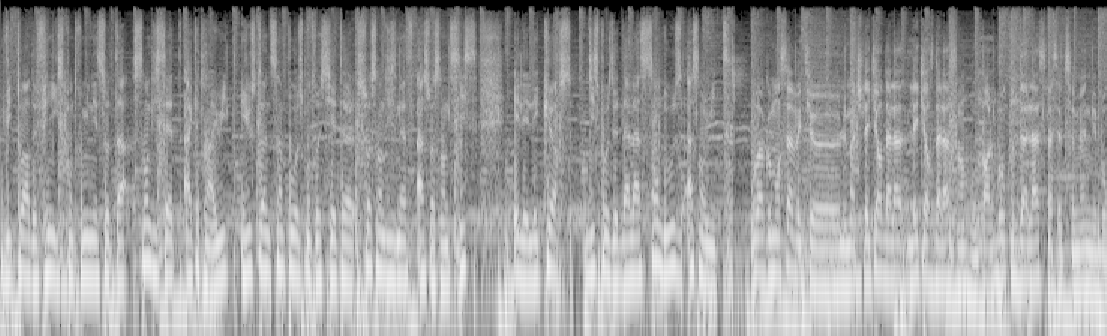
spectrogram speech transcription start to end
Victoire de Phoenix contre Minnesota 117 à 88. Houston s'impose contre Seattle 79 à 66 et les Lakers disposent de Dallas 112 à 108. On va commencer avec euh, le match Lakers-Dallas. Lakers -Dallas, hein. On parle beaucoup de Dallas cette semaine, mais bon,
